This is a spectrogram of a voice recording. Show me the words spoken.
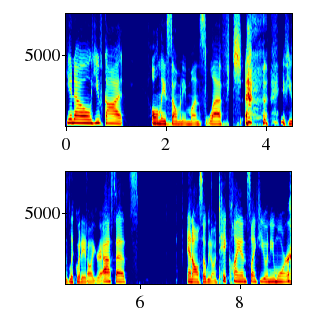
You know, you've got only mm-hmm. so many months left if you liquidate all your assets. And also, we don't take clients like you anymore.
